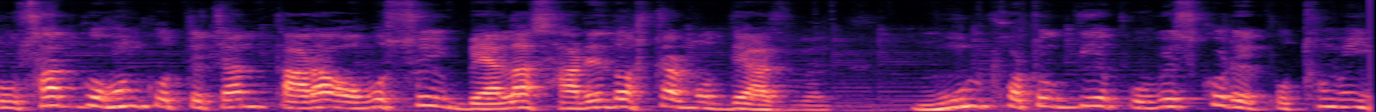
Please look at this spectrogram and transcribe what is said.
প্রসাদ গ্রহণ করতে চান, তারা অবশ্যই বেলা সাড়ে দশটার মধ্যে আসবেন। মূল ফটক দিয়ে প্রবেশ করে প্রথমেই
